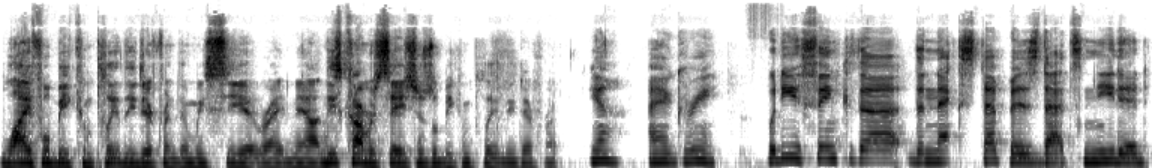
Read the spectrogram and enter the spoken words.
life will be completely different than we see it right now. These conversations will be completely different. Yeah, I agree. What do you think that the next step is that's needed?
